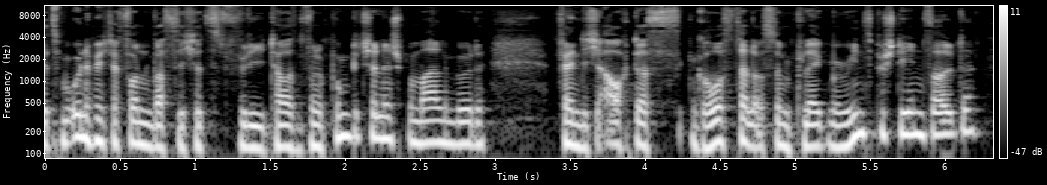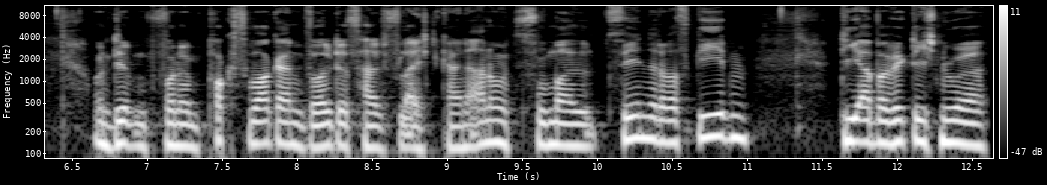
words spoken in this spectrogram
jetzt mal unabhängig davon, was ich jetzt für die 1500 Punkte Challenge bemalen würde, fände ich auch, dass ein Großteil aus den Plague Marines bestehen sollte. Und von den Poxwalkern sollte es halt vielleicht, keine Ahnung, 2x10 oder was geben, die aber wirklich nur,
